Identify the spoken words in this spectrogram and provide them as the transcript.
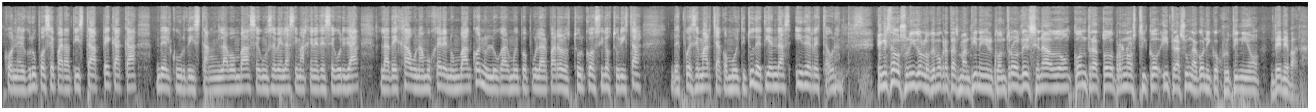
con el grupo separatista PKK del Kurdistán. La bomba, según se ven las imágenes de seguridad, la deja una mujer en un banco en un lugar muy popular para los turcos y los turistas Después se marcha con multitud de tiendas y de restaurantes. En Estados Unidos los demócratas mantienen el control del Senado contra todo pronóstico y tras un agónico escrutinio de Nevada.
